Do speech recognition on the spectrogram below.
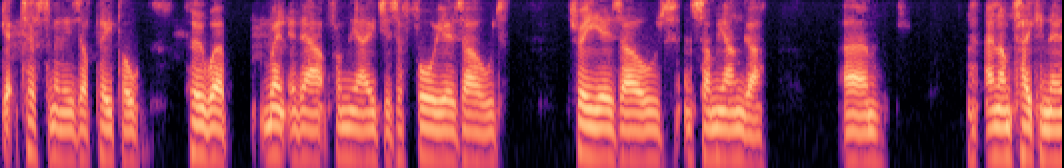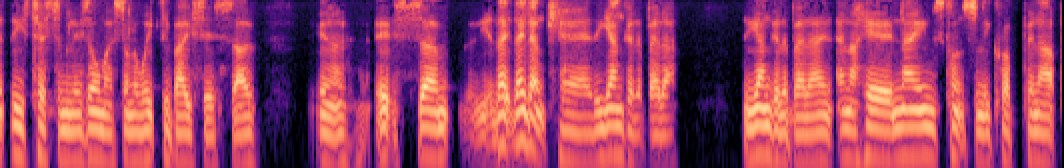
get testimonies of people who were rented out from the ages of four years old, three years old, and some younger um, and I'm taking their, these testimonies almost on a weekly basis. So, you know, it's um, they they don't care. The younger the better. The younger the better. And, I hear names constantly cropping up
